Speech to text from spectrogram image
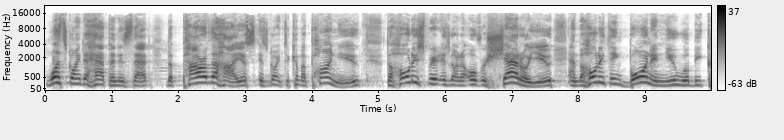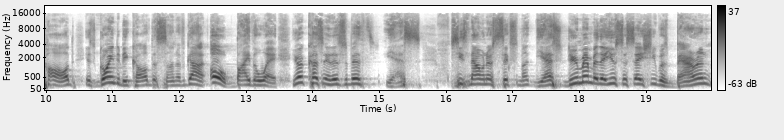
what's going to happen is that the power of the highest is going to come upon you. The Holy Spirit is going to overshadow you, and the holy thing born in you will be called, is going to be called the Son of God. Oh, by the way, your cousin Elizabeth, yes. She's now in her sixth month, yes. Do you remember they used to say she was barren?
